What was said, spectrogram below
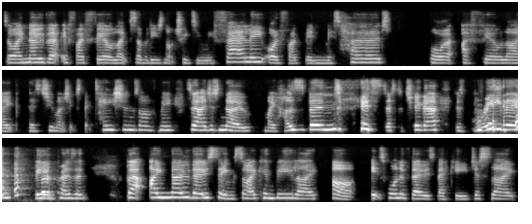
So I know that if I feel like somebody's not treating me fairly or if I've been misheard or I feel like there's too much expectations of me. So I just know my husband is just a trigger, just breathing, being present. But I know those things. So I can be like, oh, it's one of those, Becky, just like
